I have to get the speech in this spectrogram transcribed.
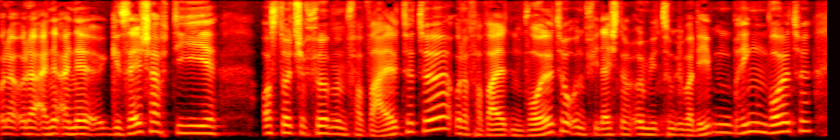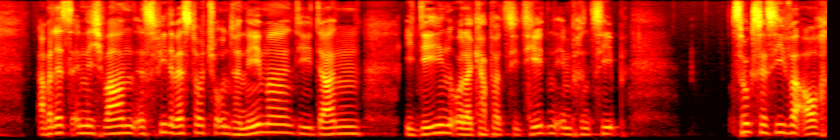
oder, oder eine, eine Gesellschaft, die ostdeutsche Firmen verwaltete oder verwalten wollte und vielleicht noch irgendwie zum Überleben bringen wollte. Aber letztendlich waren es viele westdeutsche Unternehmer, die dann Ideen oder Kapazitäten im Prinzip sukzessive auch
